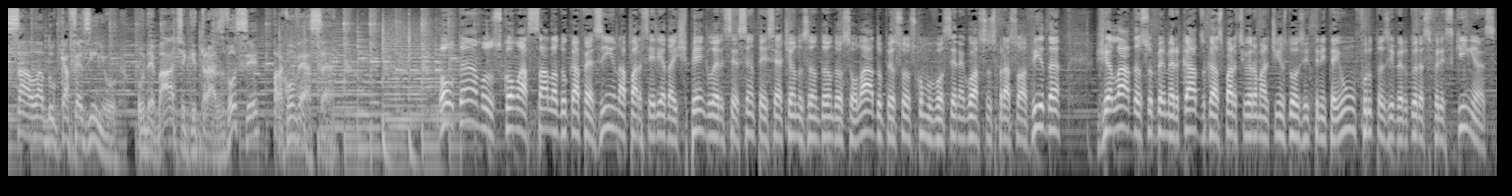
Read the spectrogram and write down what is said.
Sala do Cafezinho, o debate que traz você para a conversa. Voltamos com a Sala do Cafezinho na parceria da Spengler, 67 anos andando ao seu lado, pessoas como você, negócios para sua vida. Gelada Supermercados, Gaspar Silveira Martins 1231, frutas e verduras fresquinhas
